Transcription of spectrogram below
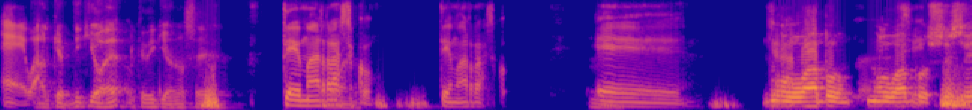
Eh, igual, El que jo, eh? El que jo, no sé. tema rasco, tema rasco. Mm. Eh, Molt guapo, molt guapo, sí, sí.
